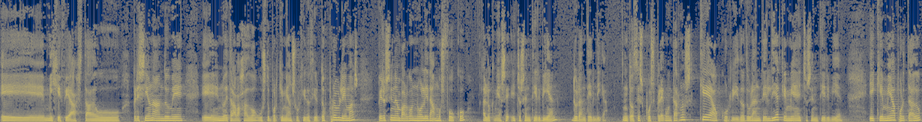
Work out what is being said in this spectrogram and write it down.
eh, mi jefe ha estado presionándome, eh, no he trabajado a gusto porque me han surgido ciertos problemas, pero sin embargo no le damos foco a lo que me ha hecho sentir bien durante el día. Entonces, pues preguntarnos qué ha ocurrido durante el día que me ha hecho sentir bien y que me ha aportado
